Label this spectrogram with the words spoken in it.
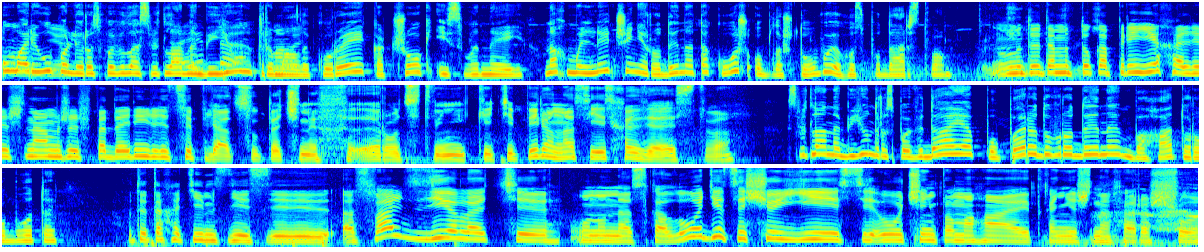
У Маріуполі, розповіла Світлана Біюн, тримали курей, качок і свиней. На Хмельниччині родина також облаштовує господарство. Вот это мы только приехали, ж нам же ж подарили цыплят суточных э, родственники. Теперь у нас есть хозяйство. Світлана Біюн розповідає, попереду в родини багато роботи. Вот это хотим здесь э, асфальт сделать. Э, Он у нас колодец еще есть, очень помогает, конечно, хорошо.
